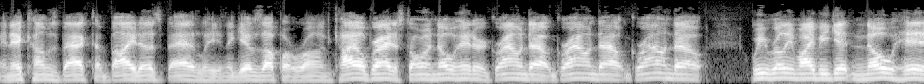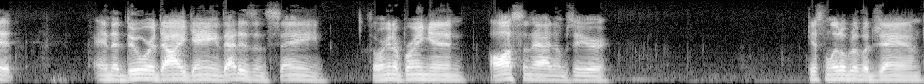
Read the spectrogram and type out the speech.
and it comes back to bite us badly, and it gives up a run. Kyle Bradish throwing a no hitter, ground out, ground out, ground out. We really might be getting no hit in the do or die game. That is insane. So we're going to bring in Austin Adams here. Gets a little bit of a jam.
